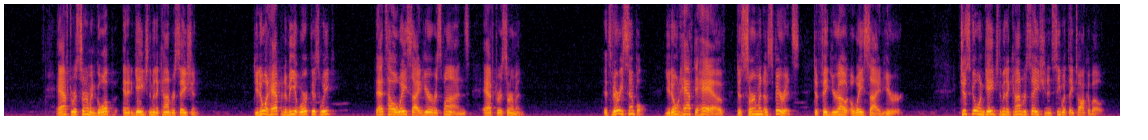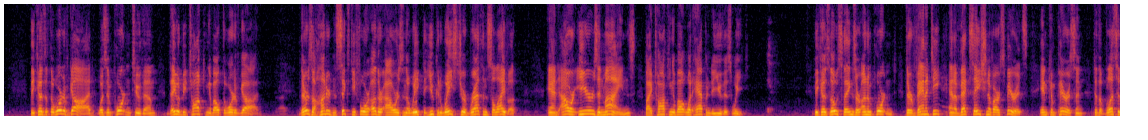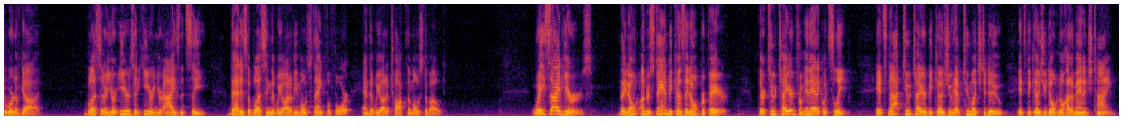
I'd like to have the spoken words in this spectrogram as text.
After a sermon, go up and engage them in a conversation. Do you know what happened to me at work this week? That's how a wayside hearer responds after a sermon. It's very simple. You don't have to have discernment of spirits to figure out a wayside hearer. Just go engage them in a conversation and see what they talk about. Because if the Word of God was important to them, they would be talking about the Word of God. There's 164 other hours in the week that you can waste your breath and saliva and our ears and minds by talking about what happened to you this week. Because those things are unimportant. They're vanity and a vexation of our spirits in comparison to the blessed Word of God. Blessed are your ears that hear and your eyes that see. That is the blessing that we ought to be most thankful for and that we ought to talk the most about. Wayside hearers. They don't understand because they don't prepare. They're too tired from inadequate sleep. It's not too tired because you have too much to do. It's because you don't know how to manage time.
